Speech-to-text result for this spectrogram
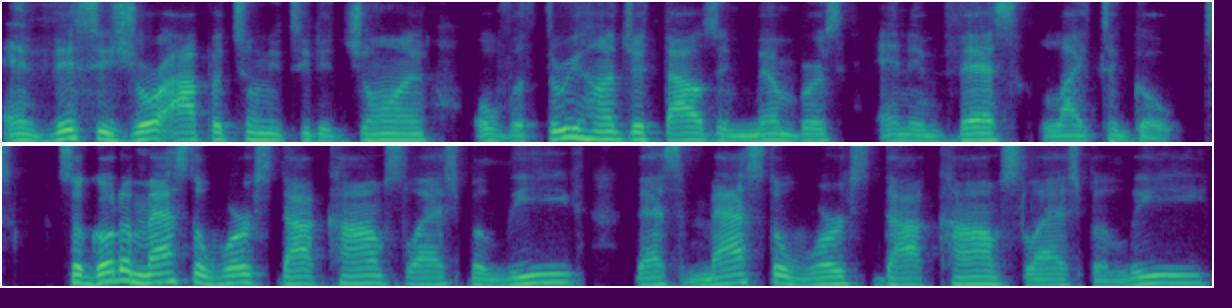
And this is your opportunity to join over 300,000 members and invest like to GOAT. So go to masterworks.com slash believe. That's masterworks.com slash believe.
